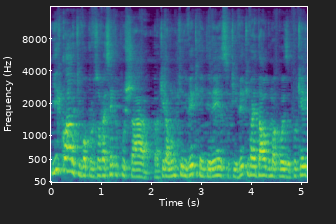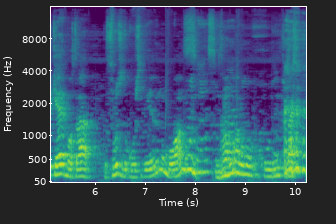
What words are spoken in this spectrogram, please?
E claro que o professor vai sempre puxar para aquele aluno que ele vê que tem interesse, que vê que vai dar alguma coisa, porque ele quer mostrar os frutos do curso dele num bom aluno. Sim, sim. Não um aluno ruim vai.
